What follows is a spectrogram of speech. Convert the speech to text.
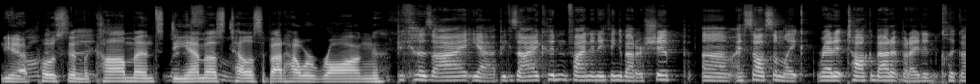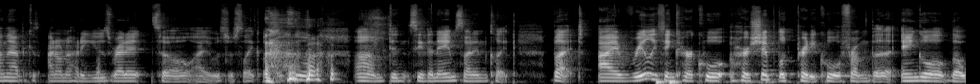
Yeah, post in the comments, Let us DM us, tell us about how we're wrong. because I yeah, because I couldn't find anything about her ship. Um I saw some like Reddit talk about it, but I didn't click on that because I don't know how to use Reddit, so I was just like, okay, cool. um didn't see the name, so I didn't click. But I really think her cool her ship looked pretty cool from the angle, the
